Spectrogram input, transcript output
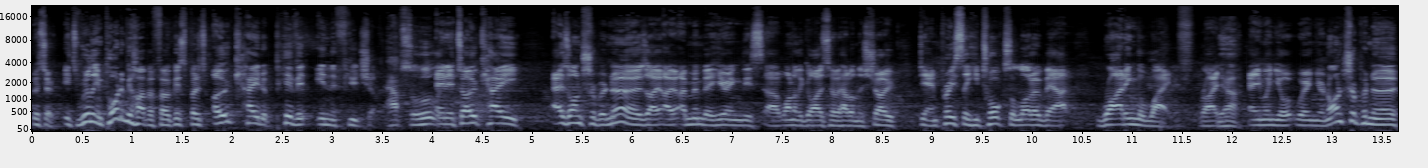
It's really important to be hyper focused, but it's okay to pivot in the future. Absolutely. And it's okay as entrepreneurs. I, I remember hearing this, uh, one of the guys who I had on the show, Dan Priestley, he talks a lot about riding the wave, right? Yeah. And when you're when you're an entrepreneur,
